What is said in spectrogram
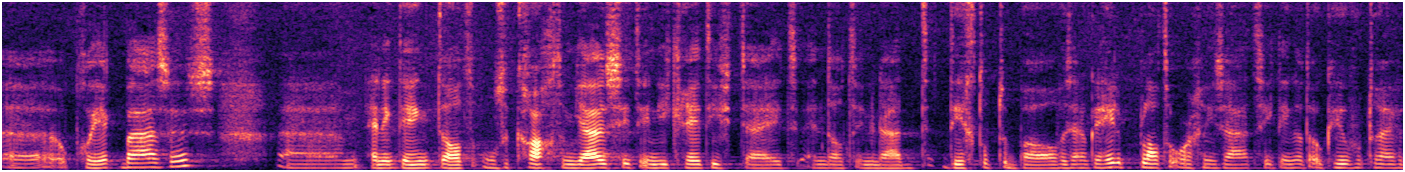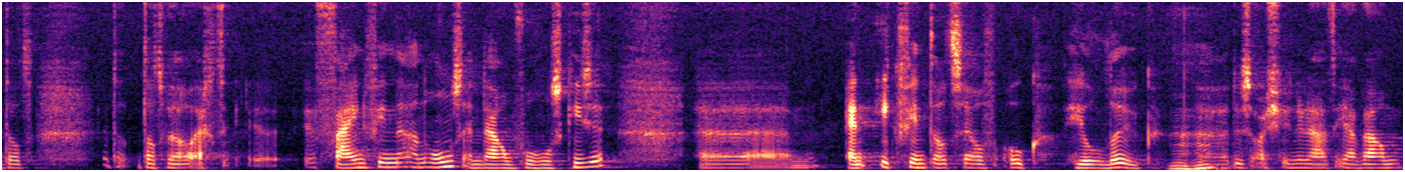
uh, op projectbasis. Um, en ik denk dat onze kracht hem juist zit in die creativiteit en dat inderdaad dicht op de bal. We zijn ook een hele platte organisatie. Ik denk dat ook heel veel bedrijven dat dat, dat wel echt eh, fijn vinden aan ons en daarom voor ons kiezen. Ehm, en ik vind dat zelf ook heel leuk. Mhm. Eh, dus als je inderdaad, ja, waarom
